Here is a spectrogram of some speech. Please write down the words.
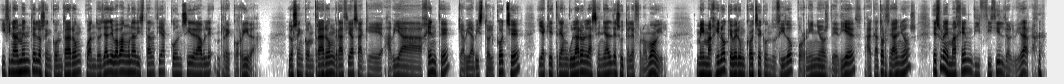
y finalmente los encontraron cuando ya llevaban una distancia considerable recorrida. Los encontraron gracias a que había gente que había visto el coche y a que triangularon la señal de su teléfono móvil, me imagino que ver un coche conducido por niños de 10 a 14 años es una imagen difícil de olvidar.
